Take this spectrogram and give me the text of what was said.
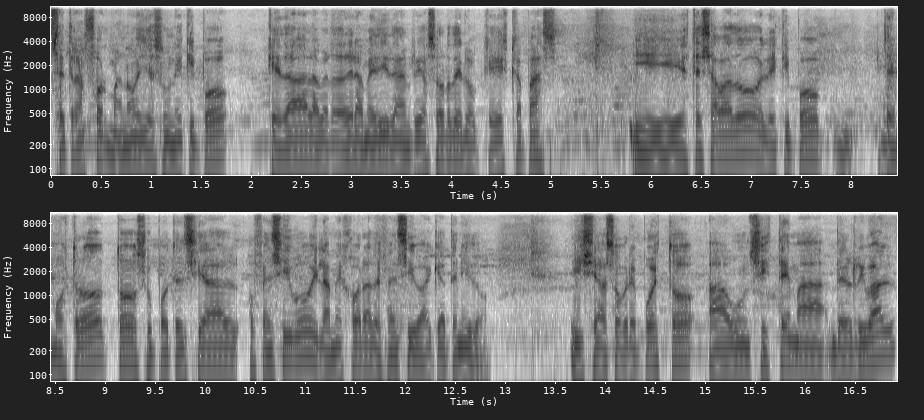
se transforma, ¿no? Y es un equipo que da la verdadera medida en Riazor de lo que es capaz. Y este sábado el equipo demostró todo su potencial ofensivo y la mejora defensiva que ha tenido. Y se ha sobrepuesto a un sistema del rival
